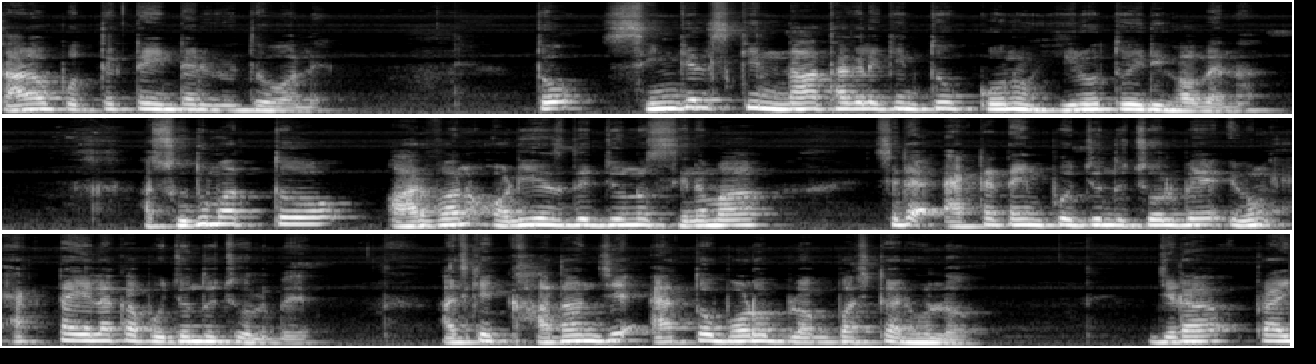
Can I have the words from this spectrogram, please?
তারাও প্রত্যেকটা ইন্টারভিউতে বলে। তো সিঙ্গেল স্ক্রিন না থাকলে কিন্তু কোনো হিরো তৈরি হবে না। আর শুধুমাত্র আরবান অডিয়েন্সদের জন্য সিনেমা সেটা একটা টাইম পর্যন্ত চলবে এবং একটা এলাকা পর্যন্ত চলবে। আজকে খাদান যে এত বড় ব্লকবাস্টার হলো, যেটা প্রায়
